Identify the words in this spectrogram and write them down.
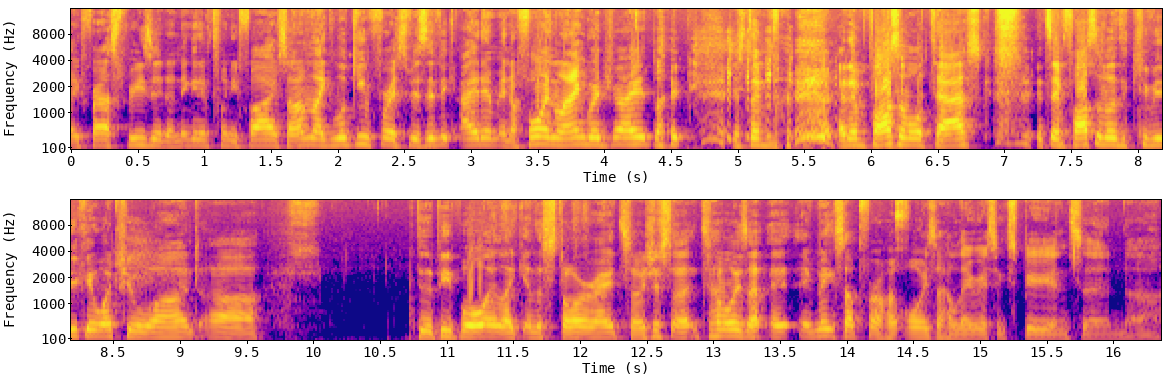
like fast freeze it at negative 25 so i'm like looking for a specific item in a foreign language right like just an, an impossible task it's impossible to communicate what you want uh to the people like in the store, right? So it's just uh, it's always a, it, makes up for a, always a hilarious experience, and uh,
